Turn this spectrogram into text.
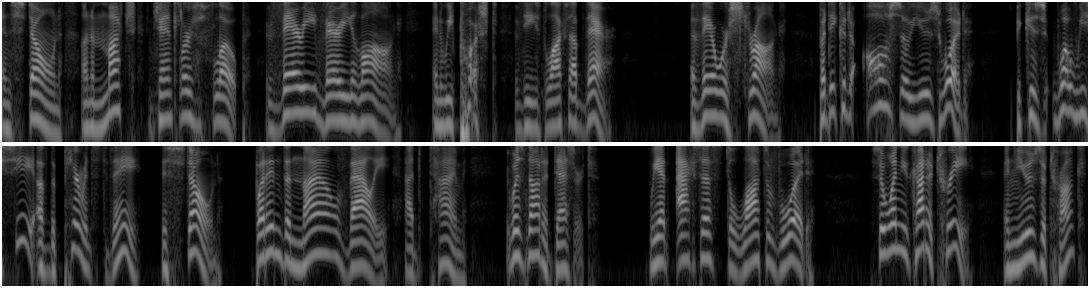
and stone on a much gentler slope, very, very long, and we pushed these blocks up there. They were strong, but they could also use wood, because what we see of the pyramids today is stone. But in the Nile Valley at the time, it was not a desert. We had access to lots of wood. So when you cut a tree and use the trunk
